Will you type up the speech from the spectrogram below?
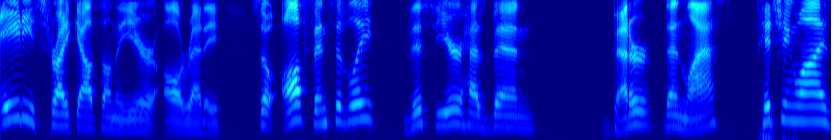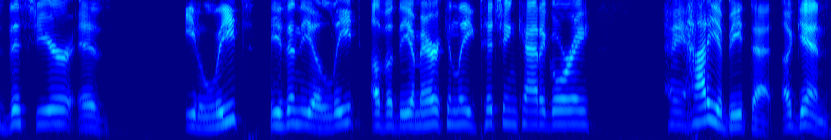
80 strikeouts on the year already. So offensively, this year has been better than last. Pitching wise, this year is elite. He's in the elite of the American League pitching category. Hey, how do you beat that? Again,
